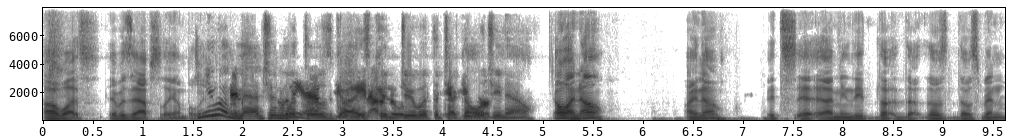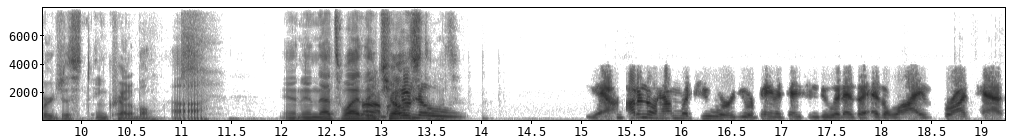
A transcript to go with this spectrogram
Oh, it was. It was absolutely unbelievable. Can you imagine let what those you, I mean, guys I don't could do with the if were- technology now? Oh, I know, I know. It's. uh, I mean, the, the, the, those those men were just incredible, uh, and and that's why they Um, chose I don't them. Yeah, I don't know how much you were you were paying attention to it as a as a live broadcast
